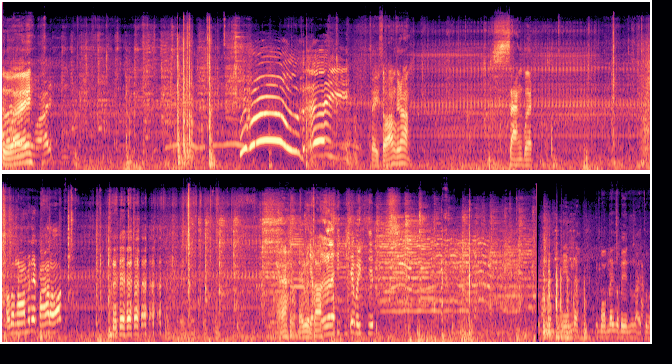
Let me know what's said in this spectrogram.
สวยวู้ฮู้เอ้ยใส่สองพี่น้องสร้างเบิดเขาตะนอนไม่ได้ปลาหรอกอะได้รุ่นต่อมือเลยเจ็บไปเจ็บเบนนะบอ มได้กระเบนหลายตัว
